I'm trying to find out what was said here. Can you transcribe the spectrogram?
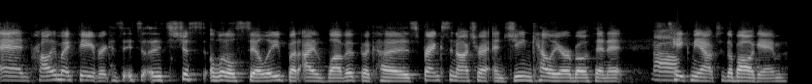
and probably my favorite because it's it's just a little silly, but I love it because Frank Sinatra and Gene Kelly are both in it. Oh. Take me out to the ball game.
